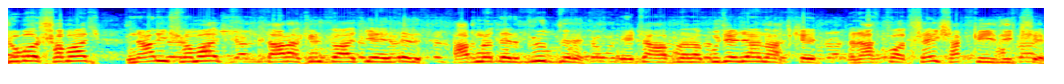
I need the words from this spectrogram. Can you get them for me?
যুব সমাজ, নারী সমাজ, তারা কিন্তু আজকে আপনাদের বিরুদ্ধে এটা আপনারা বুঝে যান, আজকে রাজপথ সেই সাক্ষী দিচ্ছে।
